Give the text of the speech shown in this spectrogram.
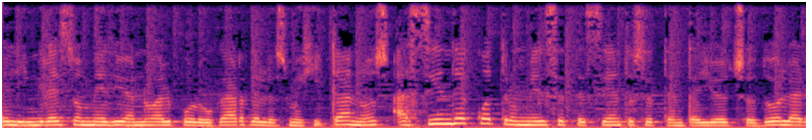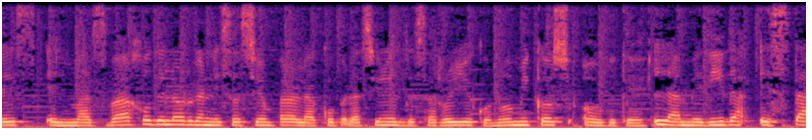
El ingreso medio anual por hogar de los mexicanos asciende a 4.778 dólares, el más bajo de la Organización para la Cooperación y el Desarrollo Económicos, OCDE. La medida está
